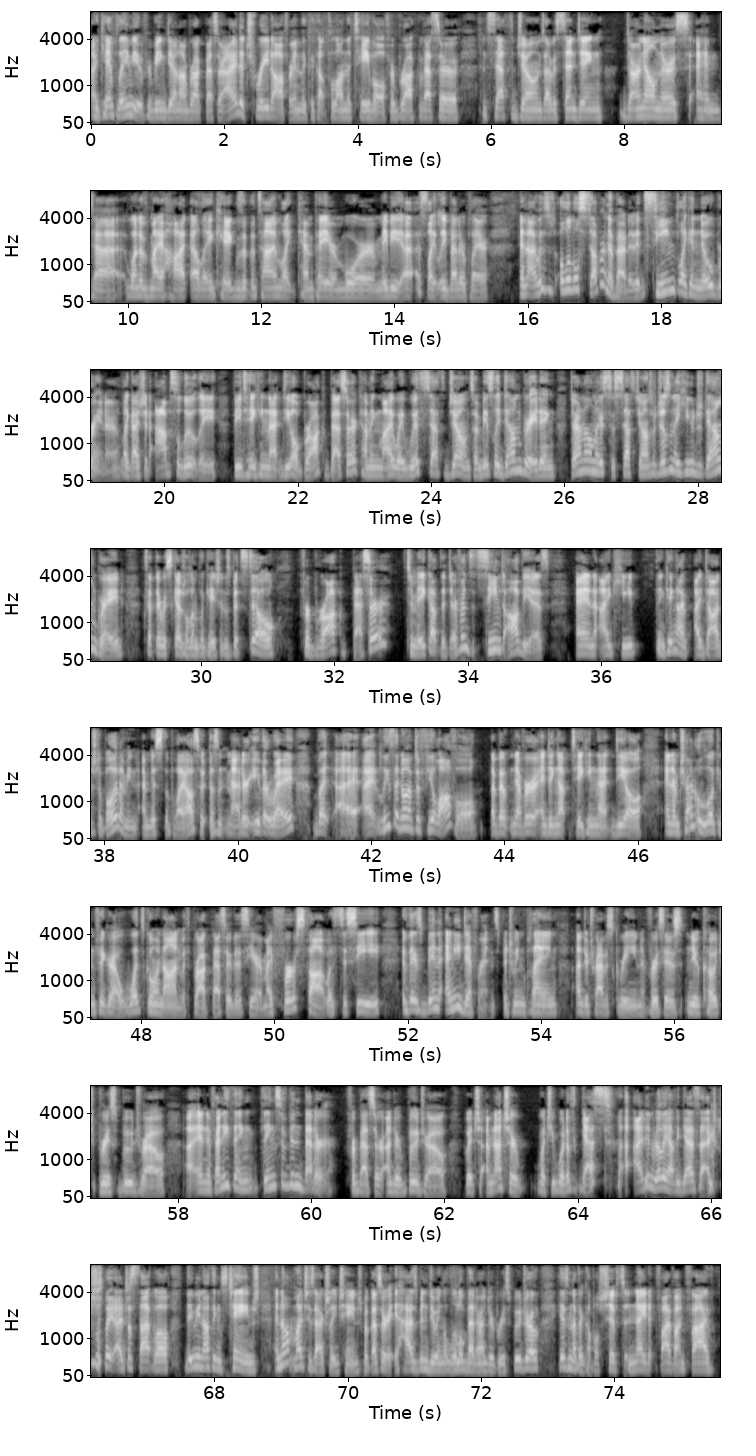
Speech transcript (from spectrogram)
I can't blame you for being down on Brock Boeser. I had a trade offer in the cupful on the table for Brock Boeser and Seth Jones. I was sending Darnell Nurse and uh, one of my hot LA Kings at the time, like Kempe or Moore, maybe a, a slightly better player. And I was a little stubborn about it. It seemed like a no brainer. Like I should absolutely be taking that deal. Brock Boeser coming my way with Seth Jones. So I'm basically downgrading Darnell Nurse to Seth Jones, which isn't a huge downgrade, except there were scheduled implications. But still, for Brock Boeser to make up the difference, it seemed obvious. And I keep thinking I, I dodged a bullet. I mean, I missed the playoffs, so it doesn't matter either way. But I, I, at least I don't have to feel awful about never ending up taking that deal. And I'm trying to look and figure out what's going on with Brock Boeser this year. My first thought was to see if there's been any difference between playing under Travis Green versus new coach Bruce Boudreau. Uh, and if anything, things have been better for Boeser under Boudreau, which I'm not sure what you would have guessed. I didn't really have a guess, actually. I just thought, well, maybe nothing's changed, and not much has actually changed, but Boeser has been doing a little better under Bruce Boudreau. He has another couple shifts a night at five on five.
